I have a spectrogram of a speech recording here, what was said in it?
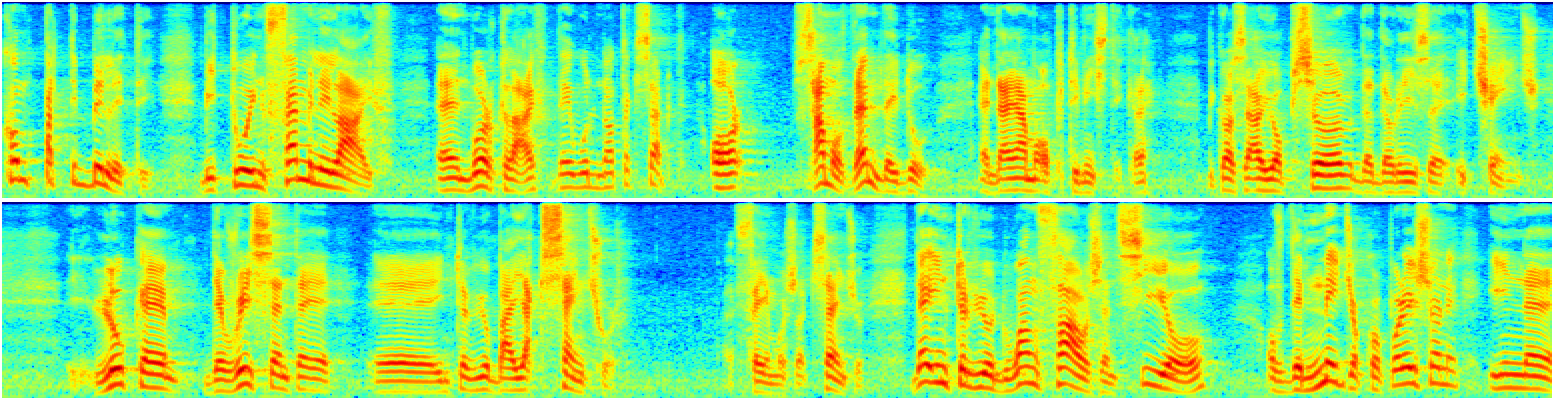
compatibility between family life and work life, they would not accept. Or some of them they do. And I am optimistic, eh? because I observe that there is a, a change. Look at uh, the recent uh, interview by Accenture, a famous Accenture. They interviewed 1,000 CEO of the major corporation in uh,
